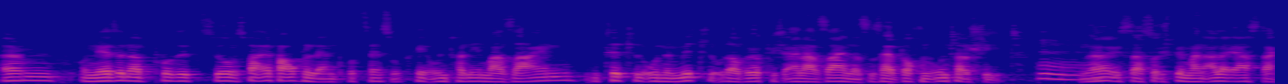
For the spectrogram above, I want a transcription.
Ähm, und jetzt in der Position, es war einfach auch ein Lernprozess, okay, Unternehmer sein, ein Titel ohne Mittel oder wirklich einer sein, das ist halt doch ein Unterschied. Mhm. Ne? Ich sage so, ich bin mein allererster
